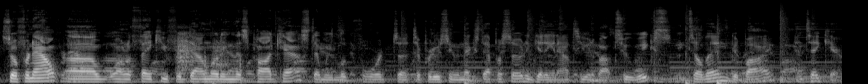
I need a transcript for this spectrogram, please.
so for now, I uh, want to thank you for downloading this podcast, and we look forward to, to producing the next episode and getting it out to you in about two weeks. Until then, goodbye and take care.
